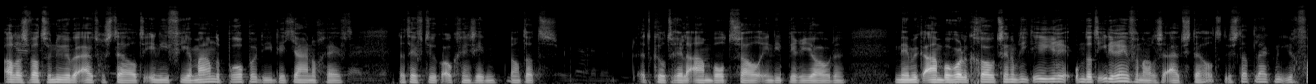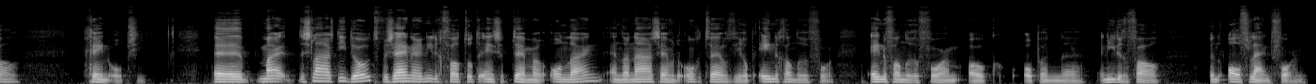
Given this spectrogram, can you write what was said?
alles wat we nu hebben uitgesteld in die vier maanden proppen die dit jaar nog heeft, dat heeft natuurlijk ook geen zin. Want dat, het culturele aanbod zal in die periode, neem ik aan, behoorlijk groot zijn, omdat iedereen, omdat iedereen van alles uitstelt. Dus dat lijkt me in ieder geval geen optie. Uh, maar de sla is niet dood. We zijn er in ieder geval tot 1 september online. En daarna zijn we er ongetwijfeld weer op een of andere, voor, een of andere vorm ook op een, uh, in ieder geval een offline vorm.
